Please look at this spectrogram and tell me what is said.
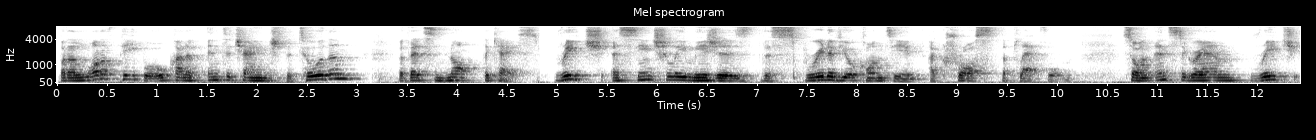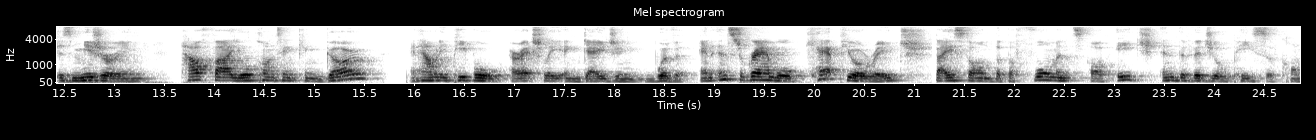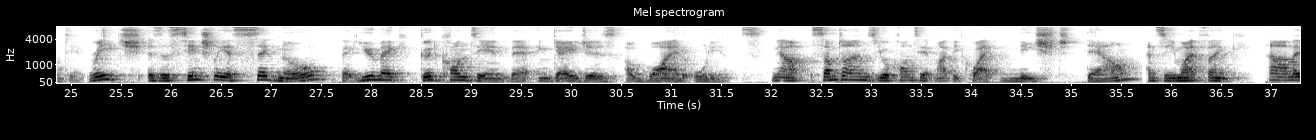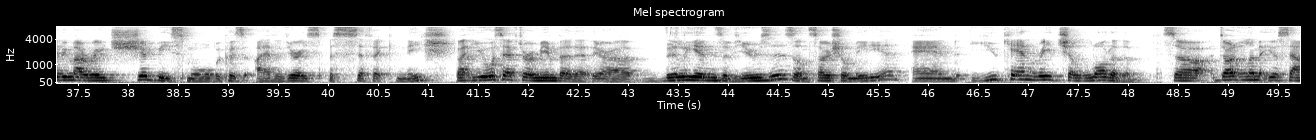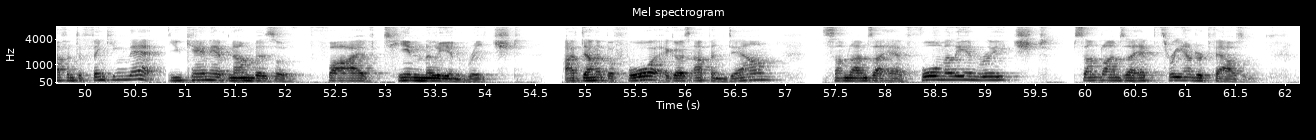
but a lot of people kind of interchange the two of them, but that's not the case. Reach essentially measures the spread of your content across the platform. So on Instagram, reach is measuring how far your content can go and how many people are actually engaging with it. And Instagram will cap your reach based on the performance of each individual piece of content. Reach is essentially a signal that you make good content that engages a wide audience. Now, sometimes your content might be quite niched down, and so you might think, uh, maybe my reach should be small because I have a very specific niche. But you also have to remember that there are billions of users on social media and you can reach a lot of them. So don't limit yourself into thinking that. You can have numbers of 5, 10 million reached. I've done it before, it goes up and down. Sometimes I have 4 million reached, sometimes I have 300,000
